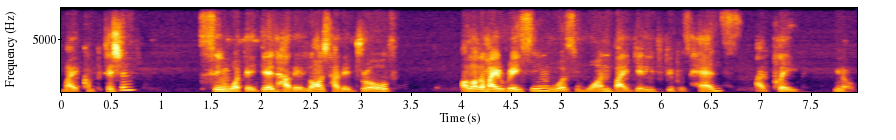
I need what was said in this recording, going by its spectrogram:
my competition, seeing what they did, how they launched, how they drove. A lot of my racing was won by getting into people's heads. I'd play, you know,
